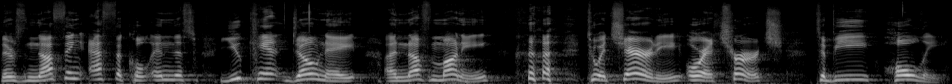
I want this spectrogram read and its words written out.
There's nothing ethical in this. You can't donate enough money to a charity or a church to be holy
